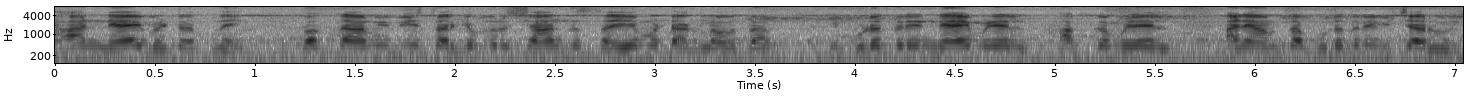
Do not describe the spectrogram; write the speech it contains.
हा न्याय भेटत नाही फक्त आम्ही वीस तारखेपासून शांत संयम टाकला होता की कुठंतरी न्याय मिळेल हक्क मिळेल आणि आमचा कुठंतरी विचार होईल.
